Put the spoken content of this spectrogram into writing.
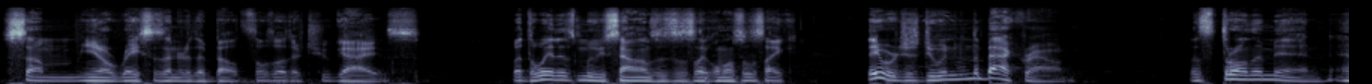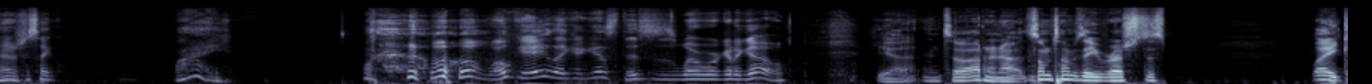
some you know races under their belts those other two guys. But the way this movie sounds is just like almost looks like they were just doing it in the background. Let's throw them in. And i was just like why? Okay like i guess this is where we're gonna go. Yeah, and so I don't know. Sometimes they rush this, like,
